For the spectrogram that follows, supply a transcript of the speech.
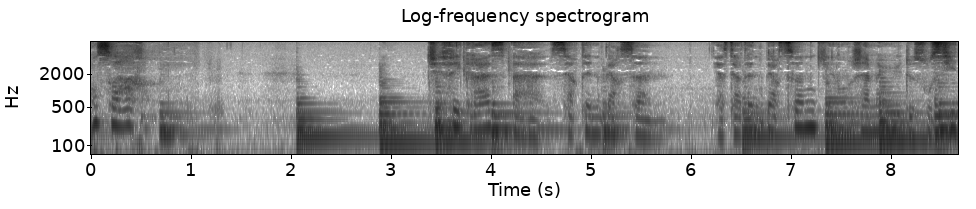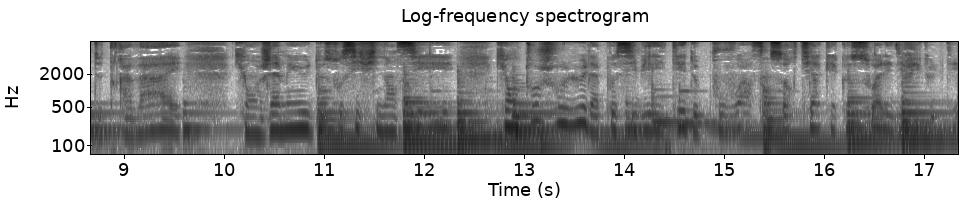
Bonsoir. Dieu fait grâce à certaines personnes. Il y a certaines personnes qui n'ont jamais eu de soucis de travail, qui n'ont jamais eu de soucis financiers, qui ont toujours eu la possibilité de pouvoir s'en sortir quelles que soient les difficultés.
